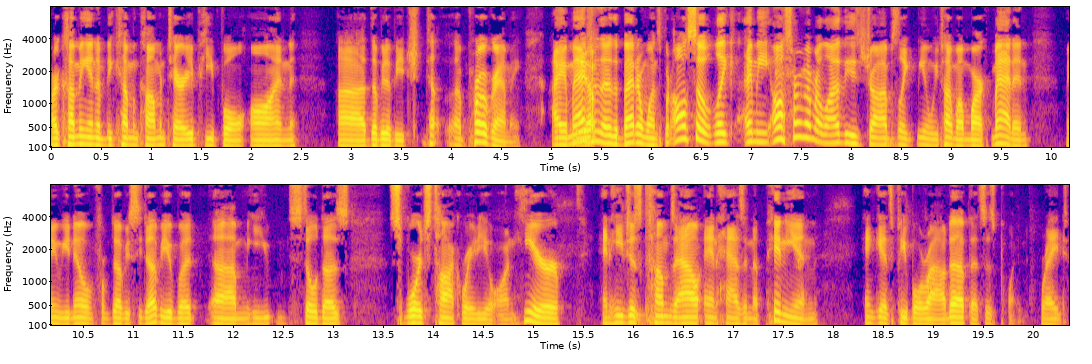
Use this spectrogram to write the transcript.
are coming in and becoming commentary people on uh, WWE ch- uh, programming. I imagine Yep. they're the better ones, but also like I mean, also remember a lot of these jobs. Like you know, we talk about Mark Madden. Maybe you know him from WCW, but um, he still does sports talk radio on here, and he just comes out and has an opinion and gets people riled up. That's his point, right?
